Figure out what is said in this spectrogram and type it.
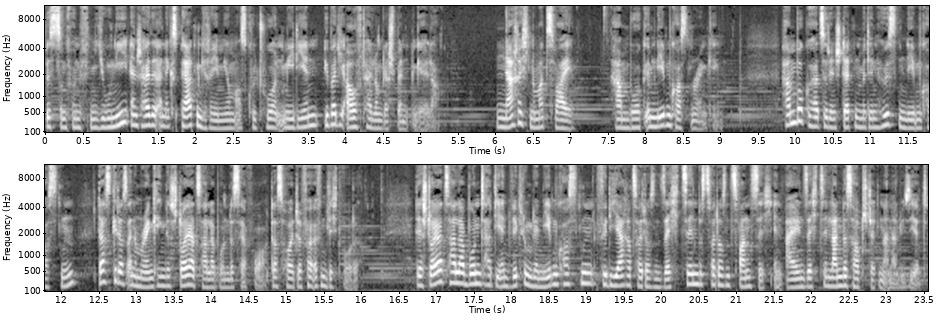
Bis zum 5. Juni entscheidet ein Expertengremium aus Kultur und Medien über die Aufteilung der Spendengelder. Nachricht Nummer 2. Hamburg im Nebenkostenranking. Hamburg gehört zu den Städten mit den höchsten Nebenkosten. Das geht aus einem Ranking des Steuerzahlerbundes hervor, das heute veröffentlicht wurde. Der Steuerzahlerbund hat die Entwicklung der Nebenkosten für die Jahre 2016 bis 2020 in allen 16 Landeshauptstädten analysiert.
